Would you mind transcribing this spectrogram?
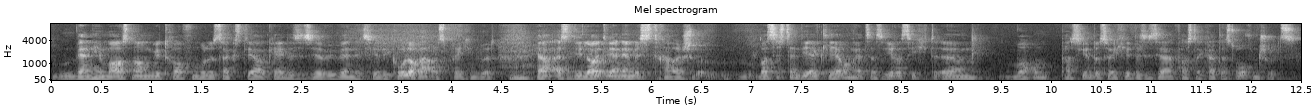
werden hier Maßnahmen getroffen, wo du sagst, ja okay, das ist ja wie wenn jetzt hier die Cholera ausbrechen wird. Ja, also die Leute werden ja misstrauisch. Was ist denn die Erklärung jetzt aus Ihrer Sicht, ähm, warum passieren da solche, das ist ja fast der Katastrophenschutz?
